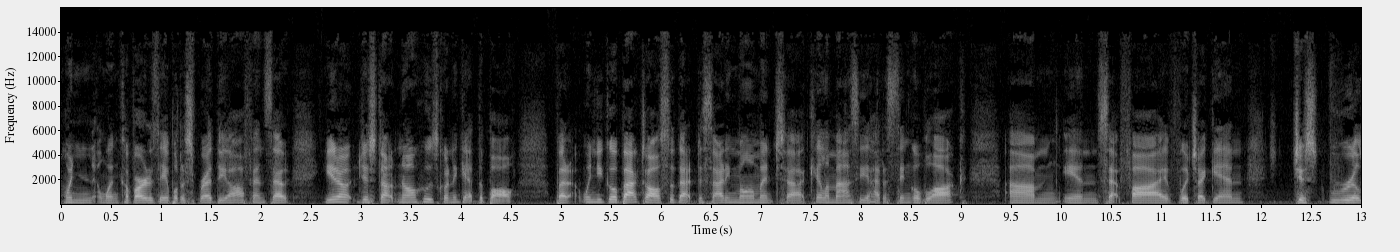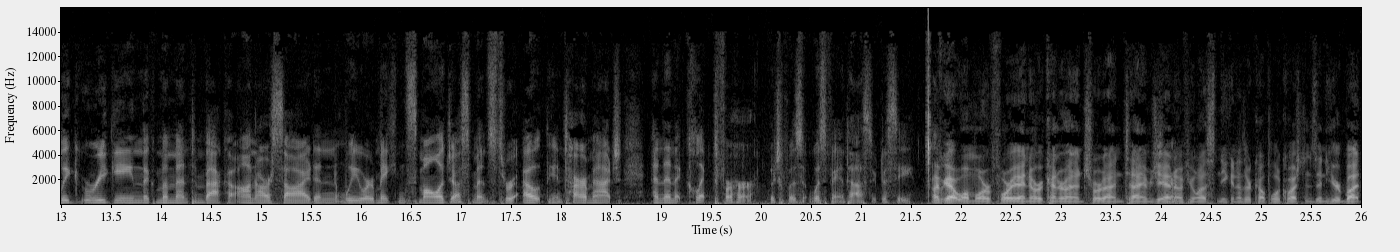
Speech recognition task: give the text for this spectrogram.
when when Cavard is able to spread the offense out, you don't just don't know who's going to get the ball. But when you go back to also that deciding moment, uh, Kayla Massey had a single block um, in set five, which again just really regain the momentum back on our side and we were making small adjustments throughout the entire match and then it clicked for her which was was fantastic to see i've got one more for you i know we're kind of running short on time jay sure. i know if you want to sneak another couple of questions in here but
